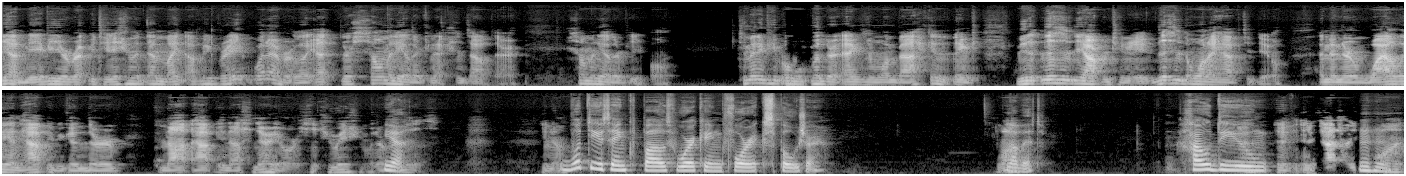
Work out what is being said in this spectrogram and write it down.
yeah, maybe your reputation with them might not be great. Whatever. Like, uh, there's so many other connections out there. So many other people. Too many people will put their eggs in one basket and think, this, this isn't the opportunity. This isn't the one I have to do. And then they're wildly unhappy because they're not happy in that scenario or situation, whatever Yeah. it is. You know? What do you think about working for exposure? Love it. How do Yeah, you If, if that's what you Mhm. want.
